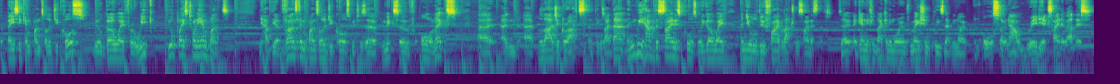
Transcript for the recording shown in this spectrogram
the basic implantology course. We'll go away for a week. You'll place 20 implants. You have the advanced implantology course, which is a mix of all on X uh, and uh, larger grafts and things like that. Then we have the sinus course where you go away and you will do five lateral sinus lifts. So again, if you'd like any more information, please let me know. And also now I'm really excited about this.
